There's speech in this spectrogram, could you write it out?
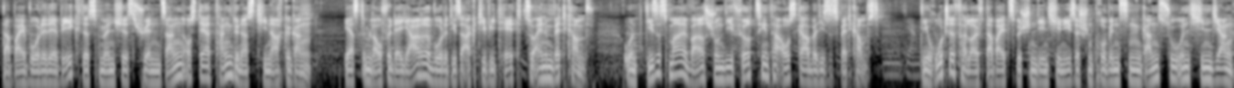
Dabei wurde der Weg des Mönches Xuanzang aus der Tang-Dynastie nachgegangen. Erst im Laufe der Jahre wurde diese Aktivität zu einem Wettkampf. Und dieses Mal war es schon die 14. Ausgabe dieses Wettkampfs. Die Route verläuft dabei zwischen den chinesischen Provinzen Gansu und Xinjiang.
